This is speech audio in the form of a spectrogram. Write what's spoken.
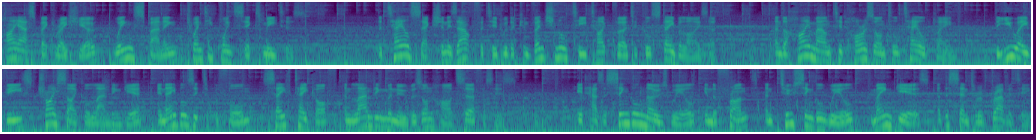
high aspect ratio, wings spanning 20.6 meters. The tail section is outfitted with a conventional T-type vertical stabilizer and a high-mounted horizontal tailplane. The UAV's tricycle landing gear enables it to perform safe takeoff and landing maneuvers on hard surfaces. It has a single nose wheel in the front and two single-wheeled main gears at the center of gravity.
